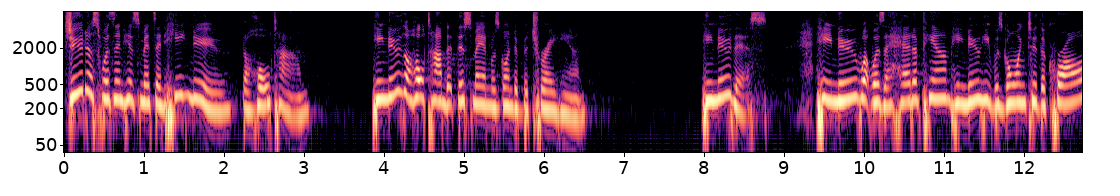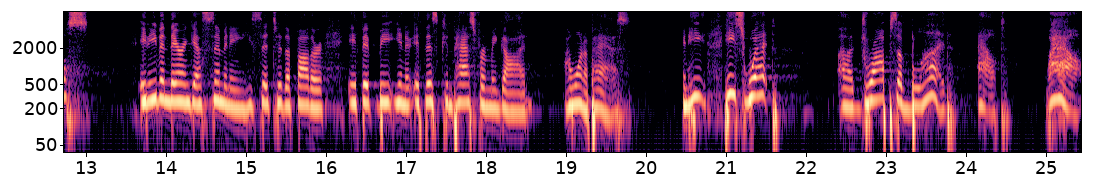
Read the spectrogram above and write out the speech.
Judas was in his midst and he knew the whole time. He knew the whole time that this man was going to betray him. He knew this. He knew what was ahead of him. He knew he was going to the cross. And even there in Gethsemane, he said to the Father, if it be, you know, if this can pass from me, God, I want to pass. And he, he sweat uh, drops of blood out. Wow.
